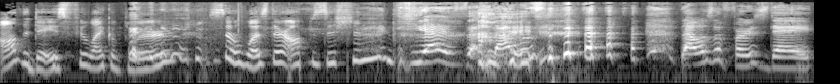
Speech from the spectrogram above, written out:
all the days feel like a blur. so was there opposition? Yes, that, that was that was the first day.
